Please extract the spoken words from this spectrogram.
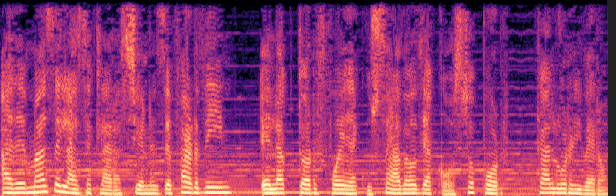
Además de las declaraciones de Fardín, el actor fue acusado de acoso por Calu Rivero,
